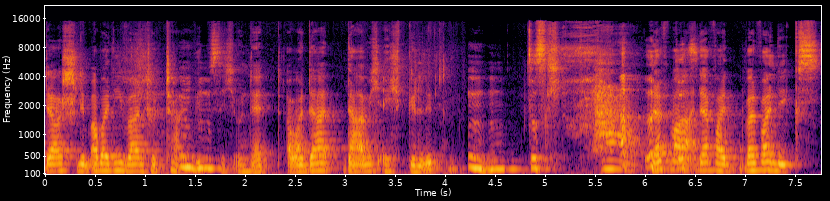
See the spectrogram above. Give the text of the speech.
das schlimm. Aber die waren total witzig und nett. Aber da, da habe ich echt gelitten. Das, Das war, das war, das war nix.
